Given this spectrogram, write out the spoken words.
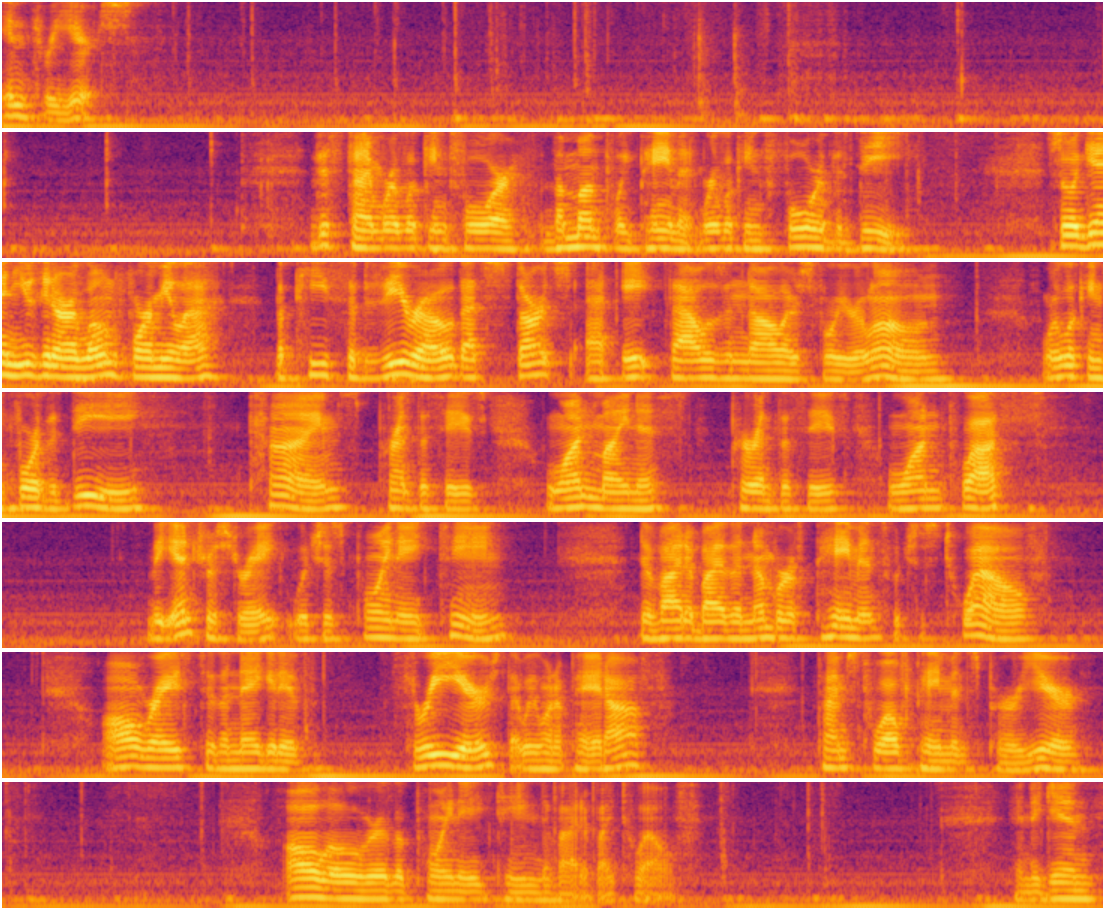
in three years. This time we're looking for the monthly payment. We're looking for the D. So again, using our loan formula, the P sub 0, that starts at $8,000 for your loan, we're looking for the D times, parentheses, 1 minus, parentheses, 1 plus the interest rate, which is 0.18, divided by the number of payments, which is 12, all raised to the negative 3 years that we want to pay it off, times 12 payments per year, all over the 0.18 divided by 12. And again,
